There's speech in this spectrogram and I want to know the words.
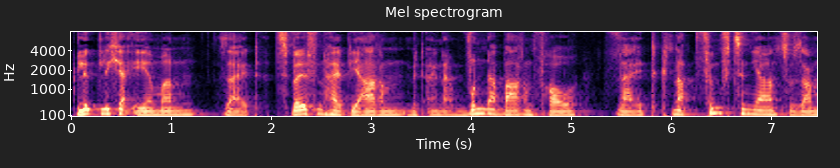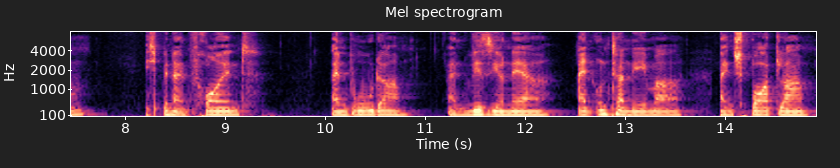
glücklicher Ehemann seit zwölfeinhalb Jahren mit einer wunderbaren Frau seit knapp 15 Jahren zusammen. Ich bin ein Freund, ein Bruder, ein Visionär, ein Unternehmer, ein Sportler,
